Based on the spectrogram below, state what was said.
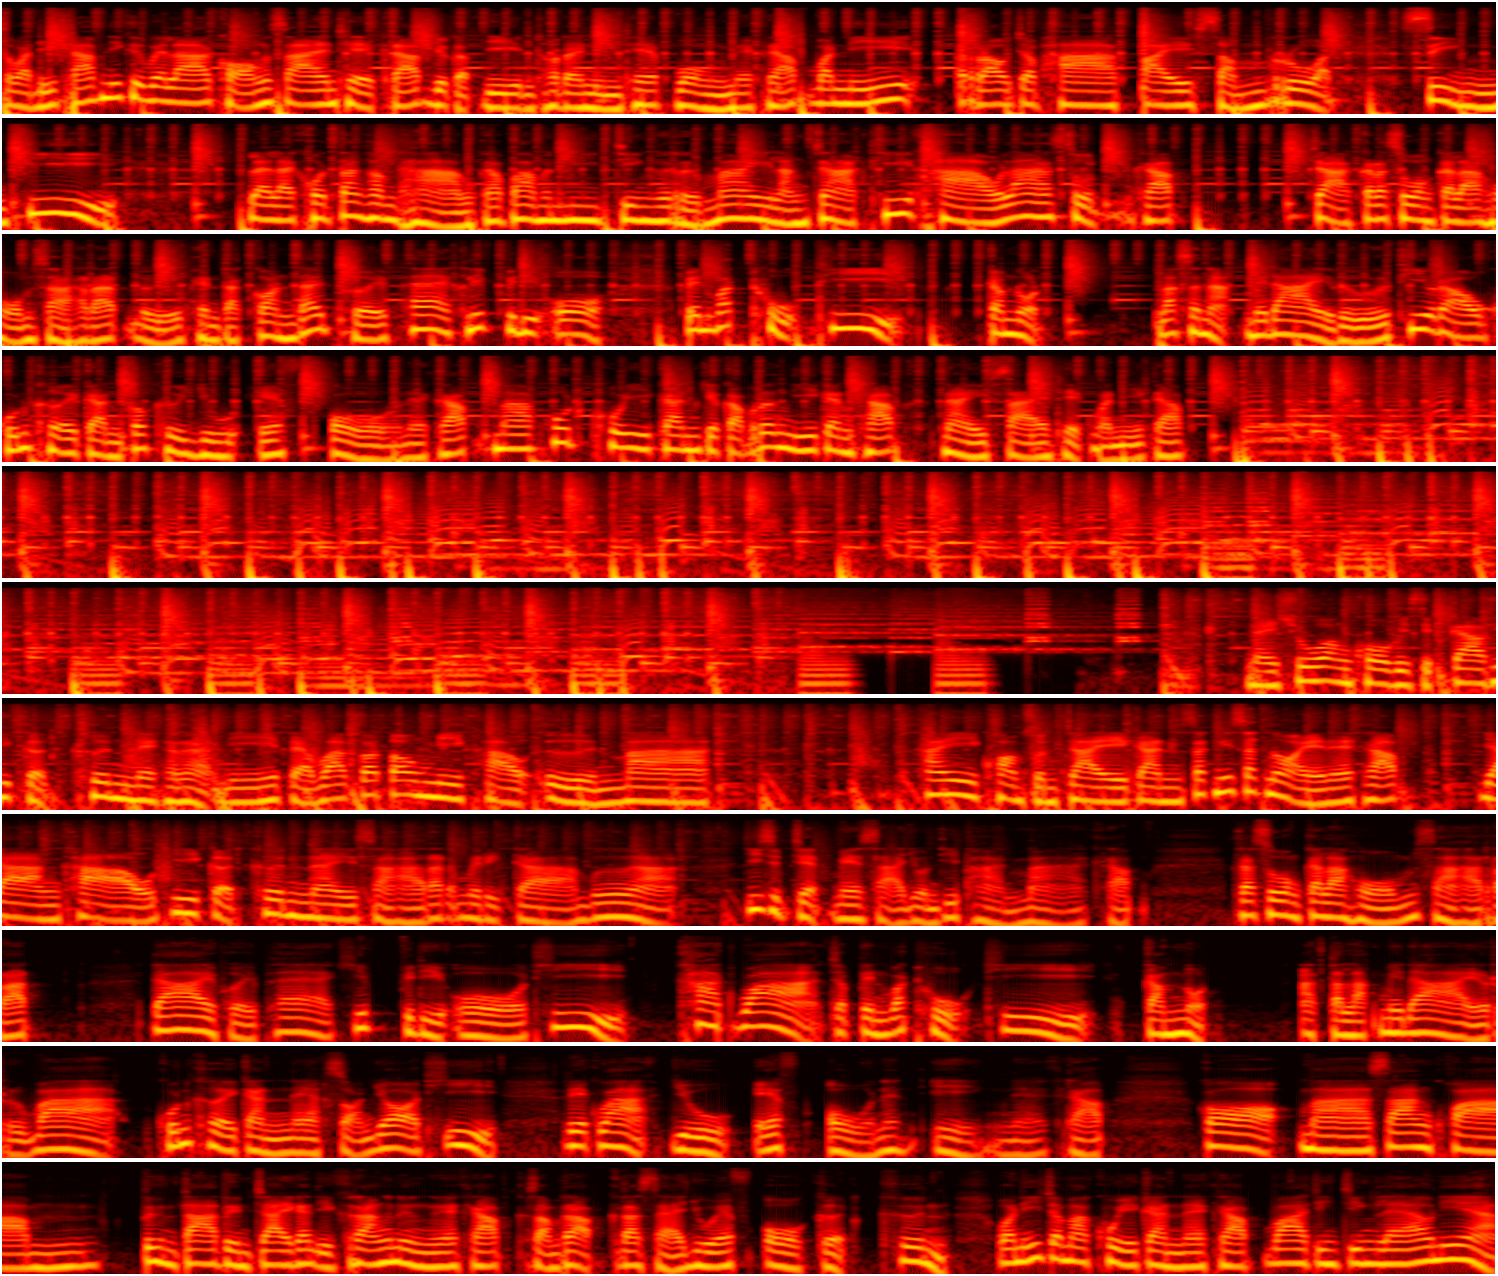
สวัสดีครับ นี่คือเวลาของ s าย n t e ทคครับอยู่กับยีนทรณินเทพวงศ์นะครับ วันนี้เราจะพาไปสำรวจสิ่งที่หลายๆ คนตั้งคำถามครับว่ามันมีจริงหรือไม่หลังจากที่ข่าวล่าสุดครับ จากกระทรวงกลาโหมสหรัฐ หรือเพนตากอนได้เผยแพร่คลิปวิดีโอ เป็นวัตถุที่กำหนดลักษณะไม่ได้หรือที่เราคุ้นเคยกันก็คือ UFO นะครับ มาพูดคุยกันเกี่ยวกับเรื่องนี้กันครับ ใน s าย n t e ทควันนี้ครับ ในช่วงโควิด -19 ที่เกิดขึ้นในขณะนี้ แต่ว่าก็ต้องมีข่าวอื่นมาให้ความสนใจกันสักนิดสักหน่อยนะครับ อย่างข่าวที่เกิดขึ้นในสหรัฐอเมริกาเมื่อ 27 เมษายนที่ผ่านมาครับ กระทรวงกลาโหมสหรัฐ ได้เผยแพร่คลิปวิดีโอที่คาดว่าจะเป็นวัตถุที่กำหนด อัตลักษณ์ไม่ได้หรือว่าคุ้นเคยกันในอักษรย่อที่เรียกว่า UFO นั่นเองนะครับ ก็มาสร้างความตื่นตาตื่นใจกันอีกครั้งหนึ่งนะครับสำหรับกระแส UFO เกิดขึ้น วันนี้จะมาคุยกันนะครับว่าจริง ๆ แล้วเนี่ย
